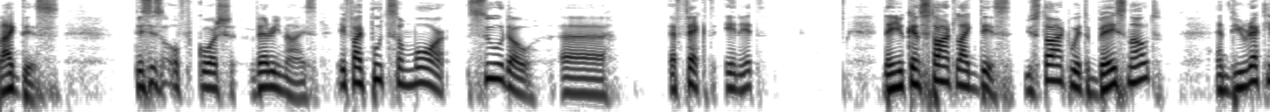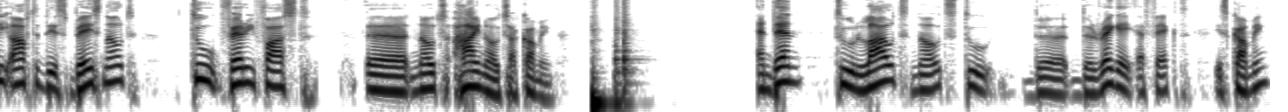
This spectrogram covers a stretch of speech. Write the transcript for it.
like this. This is of course very nice. If I put some more surdo uh, effect in it, then you can start like this. You start with a bass note, and directly after this bass note, two very fast uh, notes, high notes are coming. And then two loud notes, to the, the reggae effect is coming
